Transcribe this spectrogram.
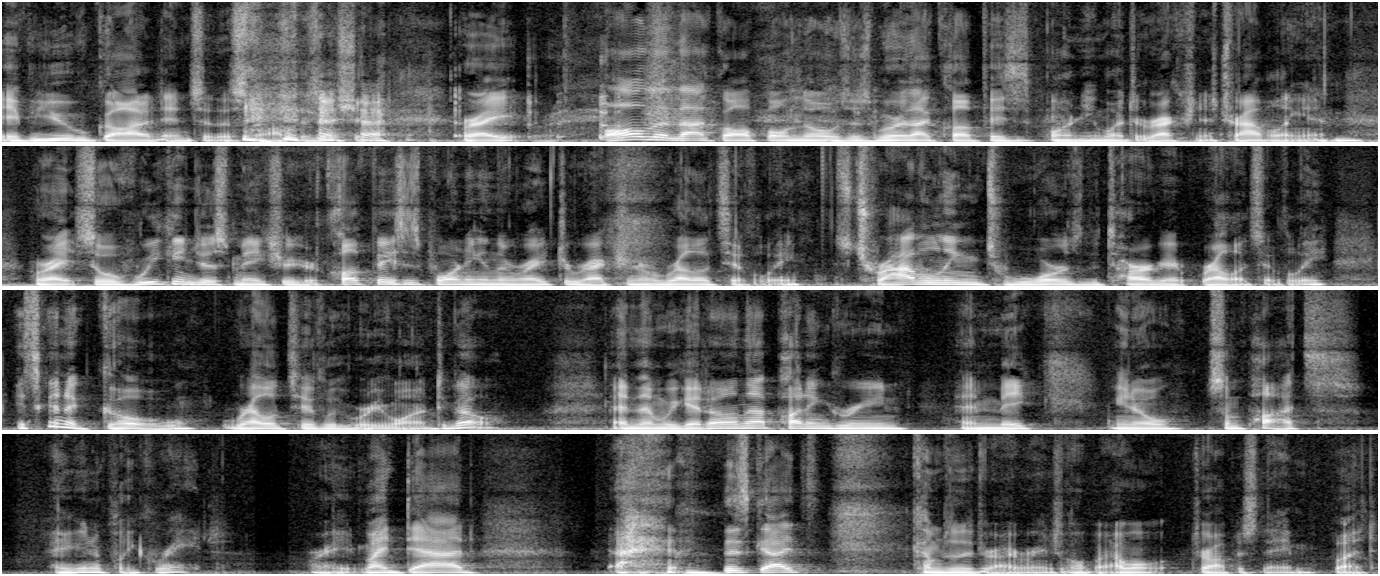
if you've got it into the slot position, right? All that that golf ball knows is where that club face is pointing, and what direction it's traveling in, mm-hmm. right? So if we can just make sure your club face is pointing in the right direction or relatively, it's traveling towards the target relatively, it's going to go relatively where you want it to go, and then we get it on that putting green and make you know some putts, and you're going to play great, right? My dad, this guy comes to the drive range a whole bunch. I won't drop his name, but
